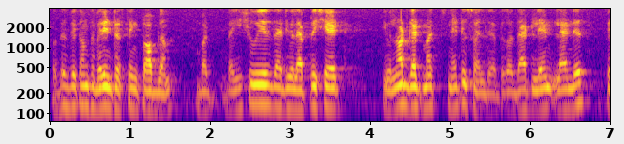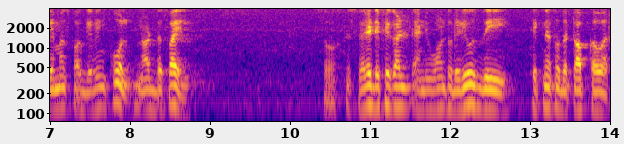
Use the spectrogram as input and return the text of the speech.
So this becomes a very interesting problem, but the issue is that you will appreciate you will not get much native soil there because that land, land is famous for giving coal, not the soil. So it's very difficult and you want to reduce the thickness of the top cover.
